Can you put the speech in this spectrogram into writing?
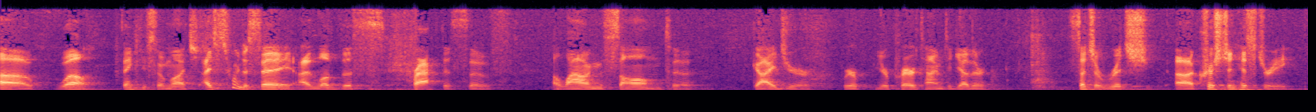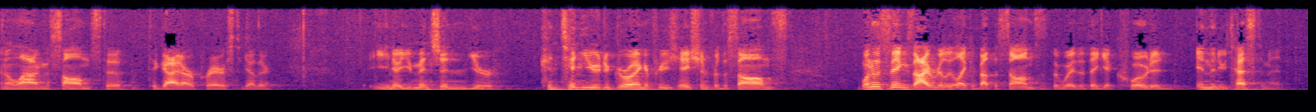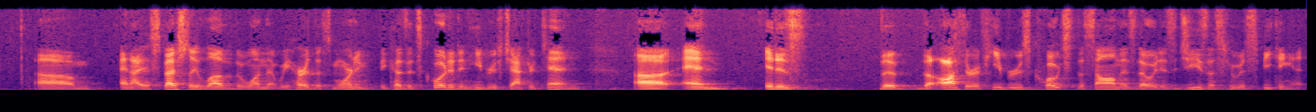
Uh, well, thank you so much. I just wanted to say I love this practice of allowing the psalm to guide your, your, prayer time together. Such a rich uh, Christian history in allowing the psalms to, to guide our prayers together. You know, you mentioned your continued growing appreciation for the psalms. One of the things I really like about the psalms is the way that they get quoted in the New Testament. Um, and I especially love the one that we heard this morning because it's quoted in Hebrews chapter 10. Uh, and it is the, the author of Hebrews quotes the psalm as though it is Jesus who is speaking it.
